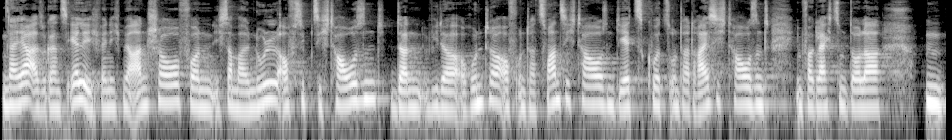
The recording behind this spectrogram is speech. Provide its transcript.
Naja, also ganz ehrlich, wenn ich mir anschaue von, ich sag mal, 0 auf 70.000, dann wieder runter auf unter 20.000, jetzt kurz unter 30.000 im Vergleich zum Dollar, hm,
